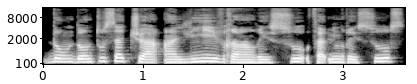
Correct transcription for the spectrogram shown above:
dans, dans tout ça, tu as un livre, un ressource, enfin une ressource,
